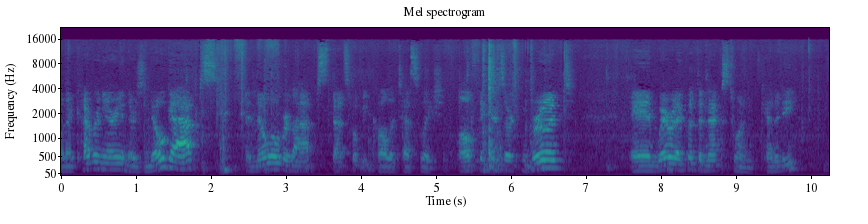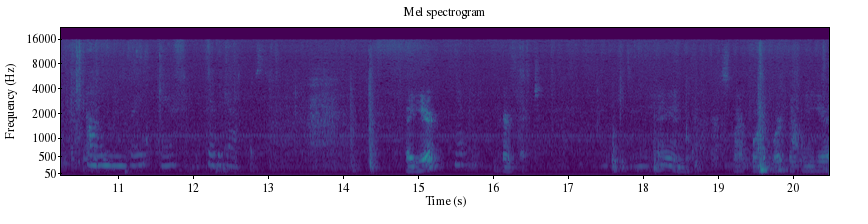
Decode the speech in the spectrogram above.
When I cover an area and there's no gaps and no overlaps, that's what we call a tessellation. All figures are congruent. And where would I put the next one, Kennedy? Um, right here, where the gaps. Right here? Yep. Perfect. Okay, and smartboard, work with me here.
